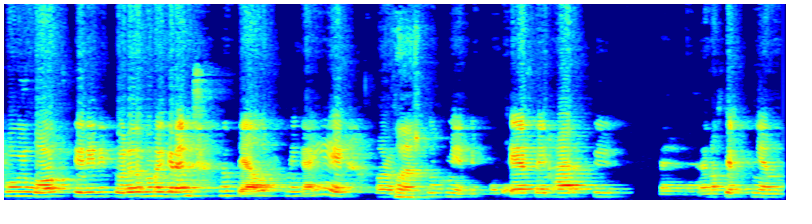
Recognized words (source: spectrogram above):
fui logo ser editora de uma grande chancela, porque ninguém é. Claro. No começo, é aceitar que, uh, a não ser que tenhamos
